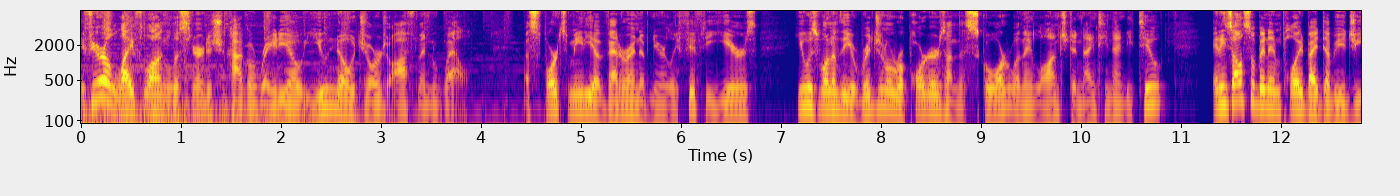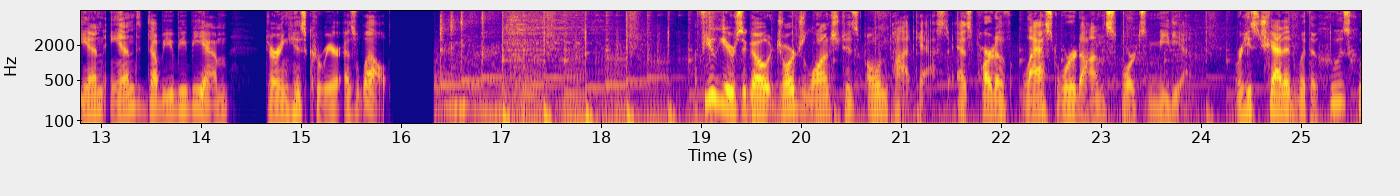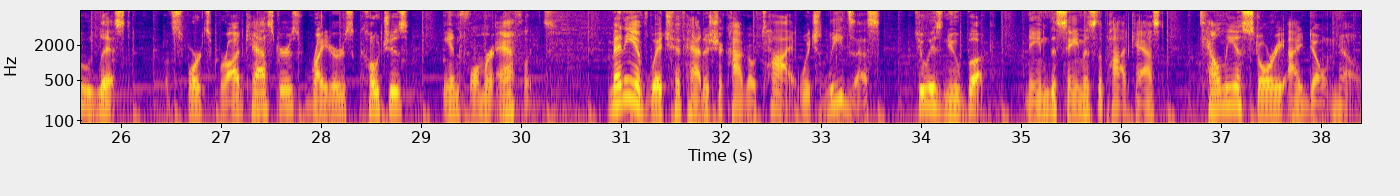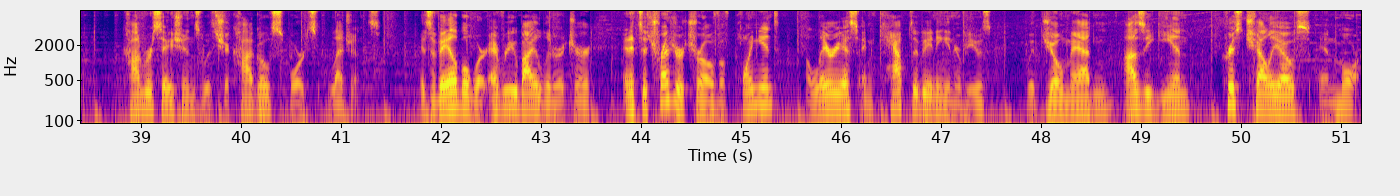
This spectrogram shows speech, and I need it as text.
If you're a lifelong listener to Chicago radio, you know George Ofman well. A sports media veteran of nearly 50 years, he was one of the original reporters on The Score when they launched in 1992, and he's also been employed by WGN and WBBM during his career as well. A few years ago, George launched his own podcast as part of Last Word on Sports Media, where he's chatted with a who's who list of sports broadcasters, writers, coaches, and former athletes, many of which have had a Chicago tie, which leads us to his new book, named the same as the podcast Tell Me a Story I Don't Know Conversations with Chicago Sports Legends. It's available wherever you buy literature, and it's a treasure trove of poignant, hilarious, and captivating interviews with Joe Maddon, Ozzie Guillen, Chris Chelios, and more.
